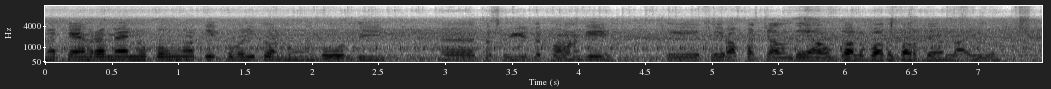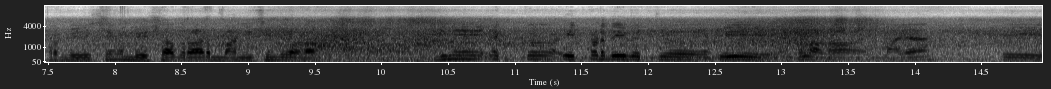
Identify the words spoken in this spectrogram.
ਮੈਂ ਕੈਮਰਾਮੈਨ ਨੂੰ ਕਹੂੰਗਾ ਕਿ ਇੱਕ ਵਾਰੀ ਤੁਹਾਨੂੰ ਬੋਰਡ ਦੀ ਤਸਵੀਰ ਦਿਖਾਉਣਗੇ ਤੇ ਫਿਰ ਆਪਾਂ ਚੱਲਦੇ ਹਾਂ, ਉਹ ਗੱਲਬਾਤ ਕਰਦੇ ਹਾਂ ਲਾਈਵ। ਰਮੇਸ਼ ਸਿੰਘ ਮੇਸ਼ਾ ਬਰਾੜ, ਮਾਨੀ ਸਿੰਘ ਵਾਲਾ। ਜਿਹਨੇ ਇੱਕ ਏਕੜ ਦੇ ਵਿੱਚ ਇਹ ਘਲਾੜਾ ਲਾਇਆ ਤੇ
